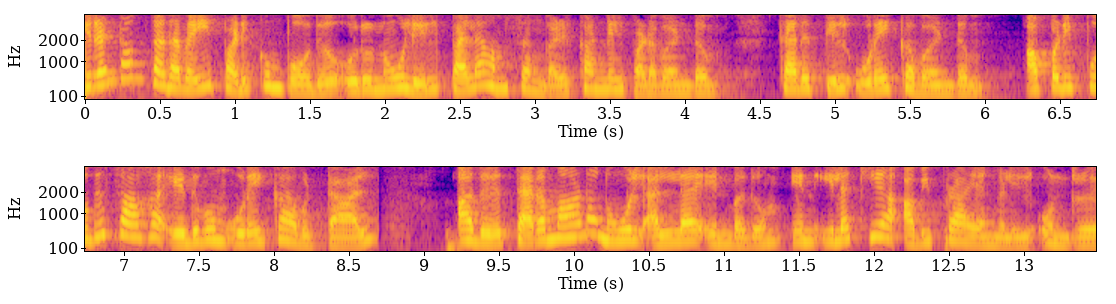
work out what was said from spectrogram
இரண்டாம் தடவை படிக்கும் போது ஒரு நூலில் பல அம்சங்கள் கண்ணில் பட வேண்டும் கருத்தில் உரைக்க வேண்டும். அப்படி புதுசாக எதுவும் உரைக்காவிட்டால் அது தரமான நூல் அல்ல என்பதும் என் இலக்கிய அபிப்பிராயங்களில் ஒன்று.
